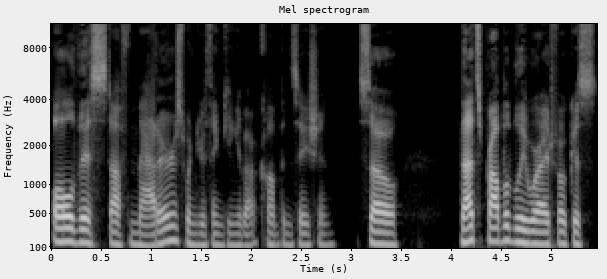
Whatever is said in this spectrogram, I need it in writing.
all this stuff matters when you're thinking about compensation. So that's probably where I'd focus.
